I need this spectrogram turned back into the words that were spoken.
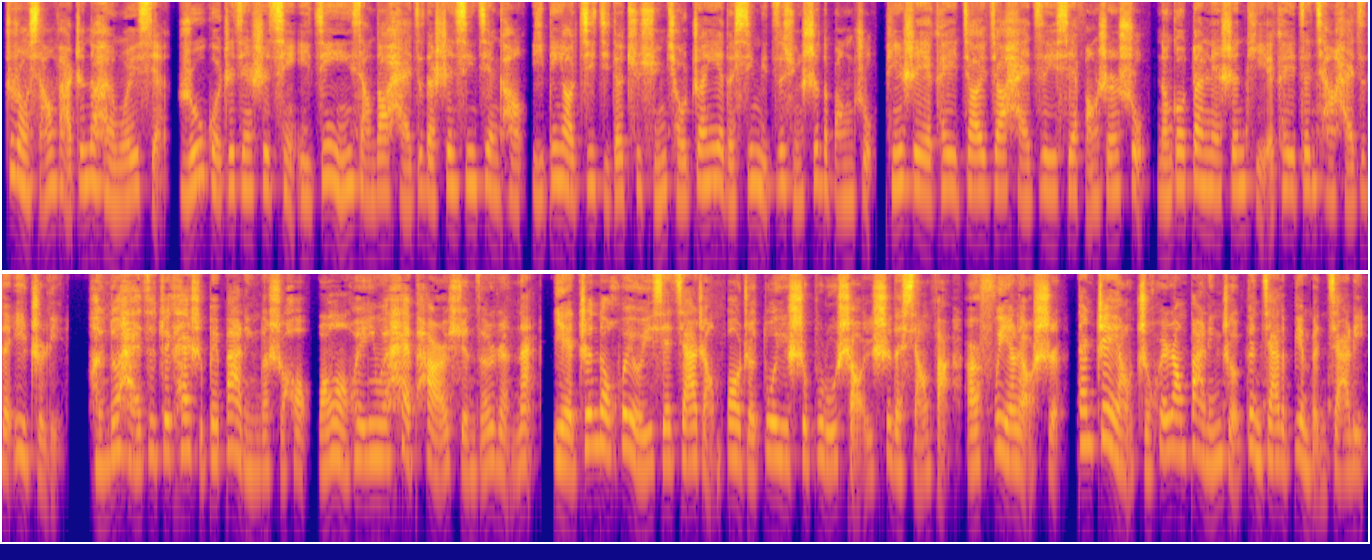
这种想法真的很危险。如果这件事情已经影响到孩子的身心健康，一定要积极的去寻求专业的心理咨询师的帮助。平时也可以教一教孩子一些防身术，能够锻炼身体，也可以增强孩子的意志力。很多孩子最开始被霸凌的时候，往往会因为害怕而选择忍耐，也真的会有一些家长抱着多一事不如少一事的想法而敷衍了事，但这样只会让霸凌者更加的变本加厉。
